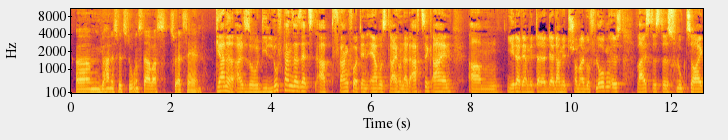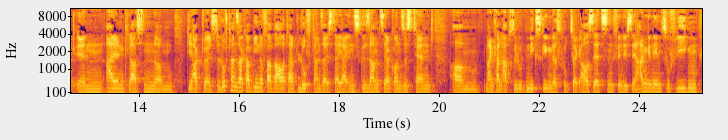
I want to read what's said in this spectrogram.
Ähm, Johannes, willst du uns da was zu erzählen? Gerne. Also die Lufthansa setzt ab Frankfurt den Airbus 380 ein. Ähm, jeder, der, mit, der damit schon mal geflogen ist, weiß, dass das Flugzeug in allen Klassen ähm, die aktuellste Lufthansa-Kabine verbaut hat. Lufthansa ist da ja insgesamt sehr konsistent. Ähm, man kann absolut nichts gegen das Flugzeug aussetzen. Finde ich sehr angenehm zu fliegen.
